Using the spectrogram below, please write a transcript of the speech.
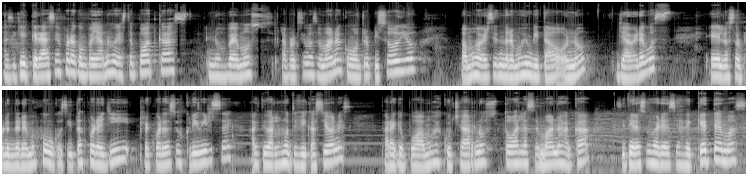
Así que gracias por acompañarnos en este podcast. Nos vemos la próxima semana con otro episodio. Vamos a ver si tendremos invitado o no. Ya veremos. Eh, los sorprenderemos con cositas por allí. Recuerden suscribirse, activar las notificaciones para que podamos escucharnos todas las semanas acá. Si tienes sugerencias de qué temas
